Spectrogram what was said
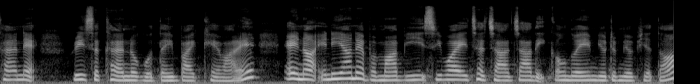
ခန်းနဲ့ရီစခန်းတို့ကိုသိမ်းပိုက်ခဲ့ပါတယ်။အဲ့နောက်အိန္ဒိယနဲ့ဗမာပြည်စီးပွားရေးချက်ချာကြသည့်ကုံသွေးမြို့တစ်မြို့ဖြစ်သော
